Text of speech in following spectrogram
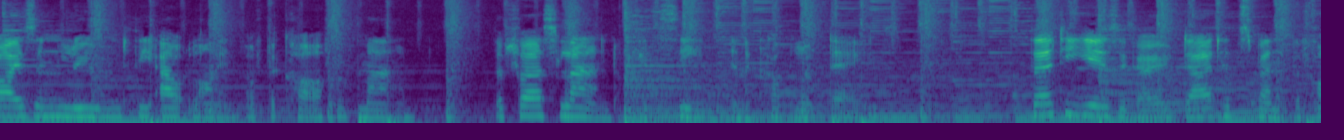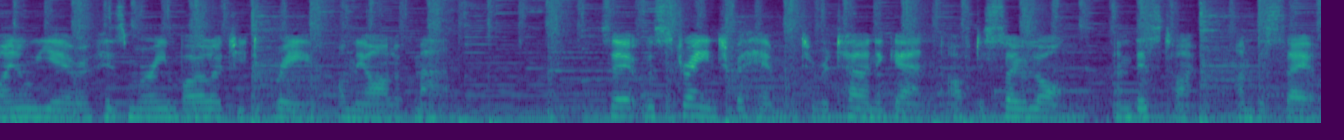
Horizon loomed the outline of the Calf of Man, the first land we had seen in a couple of days. Thirty years ago, Dad had spent the final year of his marine biology degree on the Isle of Man. So it was strange for him to return again after so long, and this time under sail.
